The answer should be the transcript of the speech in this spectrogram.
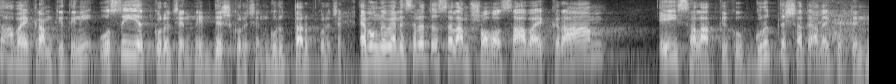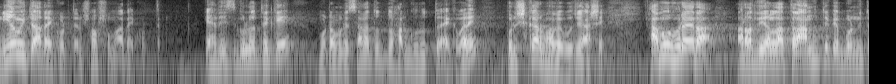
সাহাবা একরামকে তিনি ওসিয়ত করেছেন, নির্দেশ করেছেন, গুরুত্বারোপ করেছেন। এবং নবী আলাইসাল্লাম সহ সাহাবা একরাম এই সালাদকে খুব গুরুত্বের সাথে আদায় করতেন, নিয়মিত আদায় করতেন, সবসময় আদায় করতেন। এই হাদিসগুলো থেকে মোটামুটি সালাতুদ্দোহার গুরুত্ব একেবারে পরিষ্কারভাবে বুঝে আসে। আবু হুরায়রা রাদি আল্লাহ তালা আনহু থেকে বর্ণিত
